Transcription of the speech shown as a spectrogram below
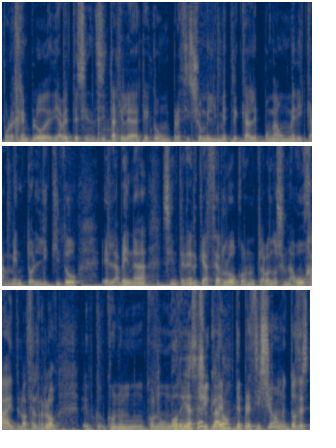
por ejemplo? Ejemplo, de diabetes y necesita que, con precisión milimétrica le ponga un medicamento líquido en la vena sin tener que hacerlo con clavándose una aguja y te lo hace el reloj eh, con un con un Podría ser, claro. de, precisión. Entonces,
